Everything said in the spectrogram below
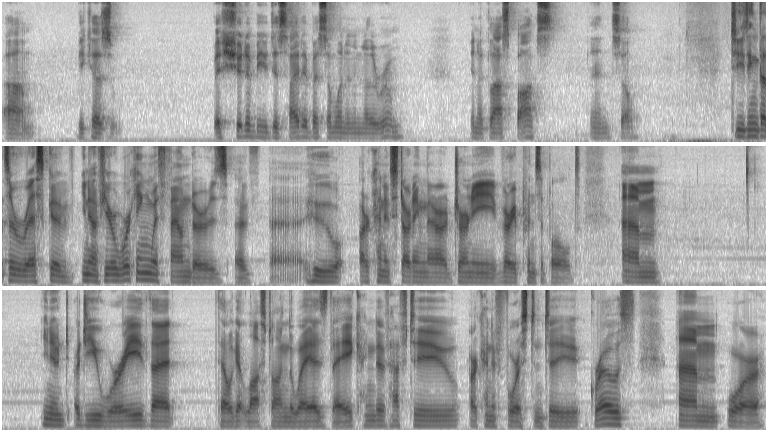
um, because it shouldn't be decided by someone in another room in a glass box and so do you think that's a risk of, you know, if you're working with founders of uh, who are kind of starting their journey very principled, um, you know, or do you worry that they'll get lost along the way as they kind of have to, are kind of forced into growth? Um, or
